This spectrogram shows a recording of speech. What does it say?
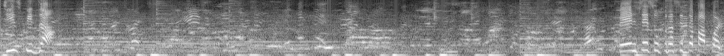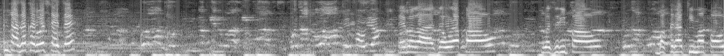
Cheese pizza. पेनचे सुप्रसिद्ध पापड ताजा खरवस खायचा आहे ते खाऊया. हे बघा जवळा पाव वजरी पाव बकरा किमा पाव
